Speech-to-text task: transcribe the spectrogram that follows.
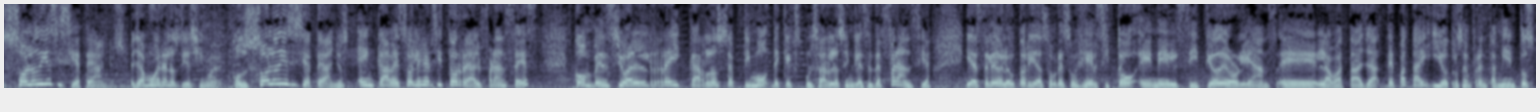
solo 17 años, ella muere a los 19, con solo 17 años, encabezó el ejército real francés, convenció al rey Carlos VII de que expulsara a los ingleses de Francia y a este le dio la autoridad sobre su ejército en el sitio de Orleans, eh, la batalla de Patay y otros enfrentamientos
